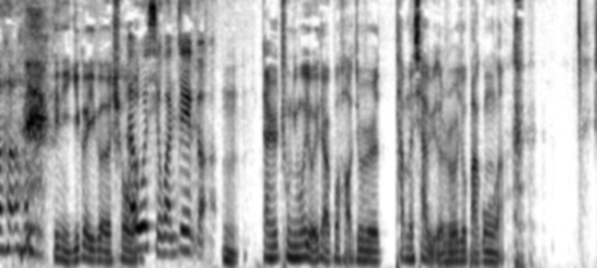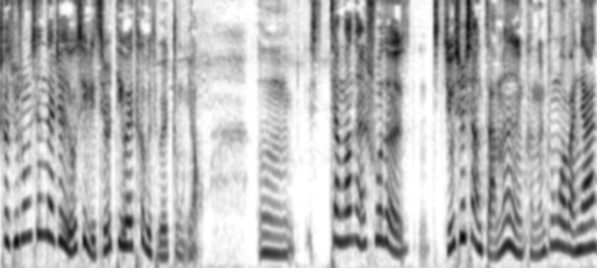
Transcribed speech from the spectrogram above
给你一个一个的收哎，我喜欢这个。嗯，但是处女膜有一点不好，就是他们下雨的时候就罢工了。社区中心在这个游戏里其实地位特别特别重要。嗯，像刚才说的，尤其是像咱们可能中国玩家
